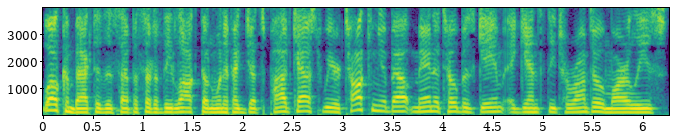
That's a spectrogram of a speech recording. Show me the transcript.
Welcome back to this episode of the Locked on Winnipeg Jets podcast. We are talking about Manitoba's game against the Toronto Marlies,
